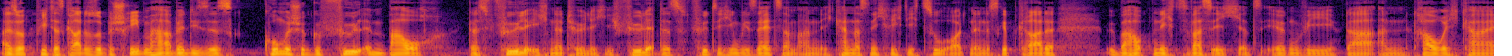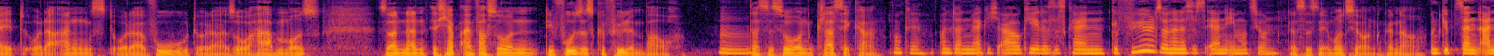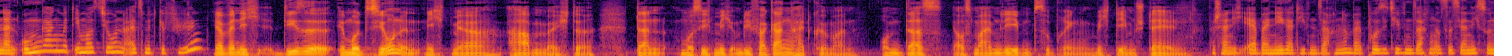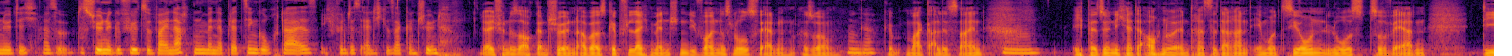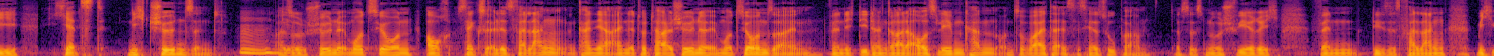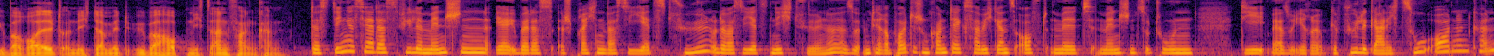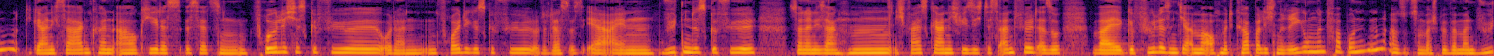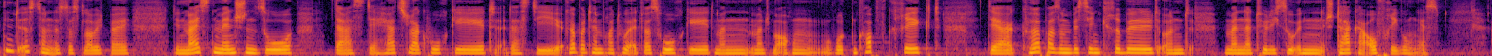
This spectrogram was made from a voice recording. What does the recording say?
Also, wie ich das gerade so beschrieben habe, dieses komische Gefühl im Bauch, Das fühle ich natürlich. Ich fühle, das fühlt sich irgendwie seltsam an. Ich kann das nicht richtig zuordnen. Es gibt gerade überhaupt nichts, was ich jetzt irgendwie da an Traurigkeit oder Angst oder Wut oder so haben muss, sondern ich habe einfach so ein diffuses Gefühl im Bauch. Hm. Das ist so ein Klassiker. Okay, und dann merke ich, ah, okay, das ist kein Gefühl, sondern es ist eher eine Emotion. Das ist eine Emotion, genau. Und gibt es dann einen anderen Umgang mit Emotionen als mit Gefühlen? Ja, wenn ich diese Emotionen nicht mehr haben möchte, dann muss ich mich um die Vergangenheit kümmern um das aus meinem Leben zu bringen, mich dem stellen. Wahrscheinlich eher bei negativen Sachen. Ne? Bei positiven Sachen ist es ja nicht so nötig. Also das schöne Gefühl zu Weihnachten, wenn der Plätzchengeruch da ist, ich finde das ehrlich gesagt ganz schön. Ja, ich finde das auch ganz schön, aber es gibt vielleicht Menschen, die wollen das loswerden. Also okay. mag alles sein. Mhm. Ich persönlich hätte auch nur Interesse daran, Emotionen loszuwerden, die jetzt nicht schön sind. Mhm. Also schöne Emotionen, auch sexuelles Verlangen kann ja eine total schöne Emotion sein. Wenn ich die dann gerade ausleben kann und so weiter, ist es ja super. Das ist nur schwierig, wenn dieses Verlangen mich überrollt und ich damit überhaupt nichts anfangen kann. Das Ding ist ja, dass viele Menschen eher über das sprechen, was sie jetzt fühlen oder was sie jetzt nicht fühlen. Ne? Also im therapeutischen Kontext habe ich ganz oft mit Menschen zu tun, die also ihre Gefühle gar nicht zuordnen können, die gar nicht sagen können, ah, okay, das ist jetzt ein fröhliches Gefühl oder ein, freudiges Gefühl oder das ist eher ein wütendes Gefühl, sondern die sagen, hm, ich weiß gar nicht, wie sich das anfühlt. Also, weil Gefühle sind ja immer auch mit körperlichen Regungen verbunden. Also zum Beispiel, wenn man wütend ist, dann ist das, glaube ich, bei den meisten Menschen so, dass der Herzschlag hochgeht, dass die Körpertemperatur etwas hochgeht, man manchmal auch einen roten Kopf kriegt, der Körper so ein bisschen kribbelt und man natürlich so in starker Aufregung ist.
